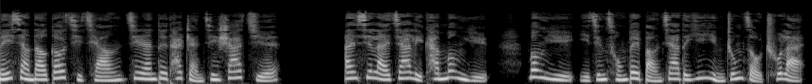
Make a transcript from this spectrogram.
没想到高启强竟然对他斩尽杀绝。安心来家里看孟雨，孟雨已经从被绑架的阴影中走出来，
